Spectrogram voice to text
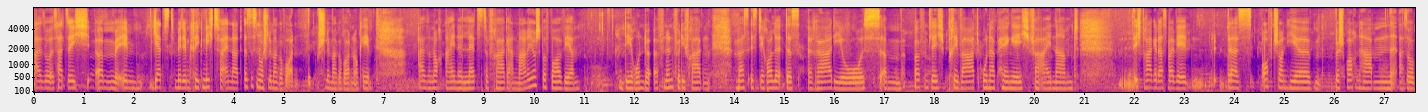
Also es hat sich ähm, jetzt mit dem Krieg nichts verändert. Es ist nur schlimmer geworden. Schlimmer geworden, okay. Also noch eine letzte Frage an Marius, bevor wir die Runde öffnen für die Fragen. Was ist die Rolle des Radios, ähm, öffentlich, privat, unabhängig, vereinnahmt? Ich frage das, weil wir das oft schon hier besprochen haben. Also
